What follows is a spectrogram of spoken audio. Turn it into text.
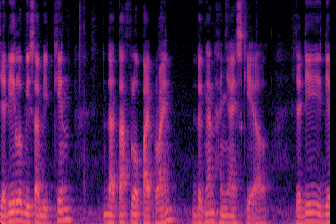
Jadi lu bisa bikin data flow pipeline dengan hanya SQL. Jadi dia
